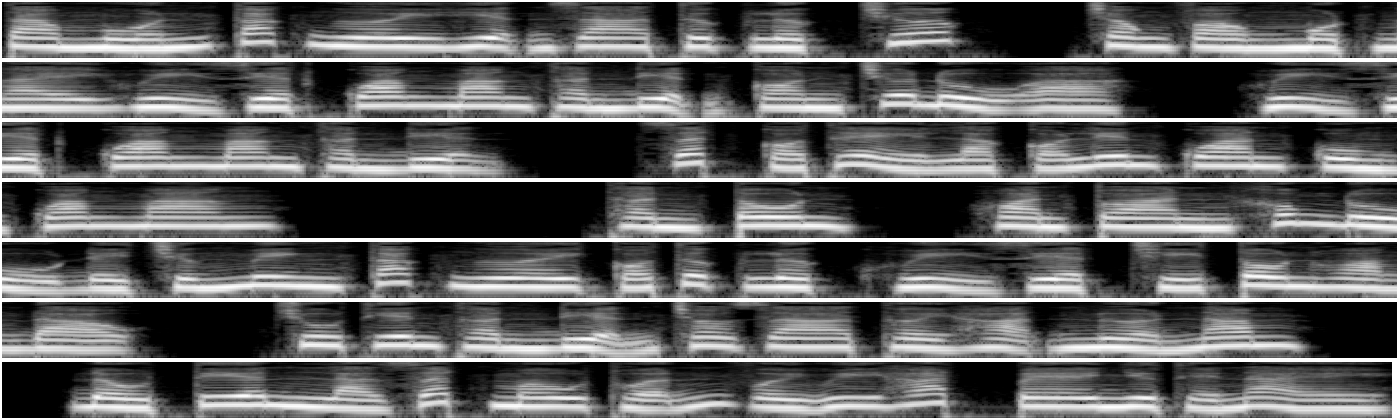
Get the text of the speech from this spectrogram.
Ta muốn các ngươi hiện ra thực lực trước, trong vòng một ngày hủy diệt quang mang thần điện còn chưa đủ à, hủy diệt quang mang thần điện, rất có thể là có liên quan cùng quang mang. Thần tôn, hoàn toàn không đủ để chứng minh các ngươi có thực lực hủy diệt trí tôn hoàng đạo, Chu Thiên Thần Điện cho ra thời hạn nửa năm, đầu tiên là rất mâu thuẫn với UHP như thế này.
